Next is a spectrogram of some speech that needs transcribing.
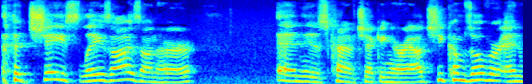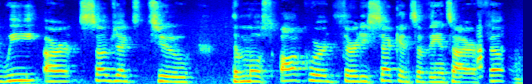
Chase lays eyes on her, and is kind of checking her out. She comes over, and we are subject to the most awkward 30 seconds of the entire film,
